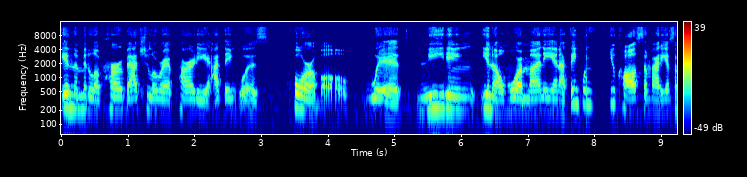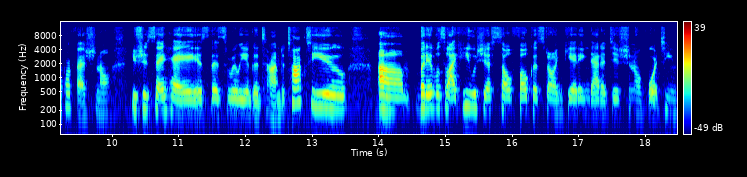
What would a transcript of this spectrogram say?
in the middle of her bachelorette party, I think was horrible with needing, you know, more money. And I think when you call somebody as a professional, you should say, Hey, is this really a good time to talk to you? Um, but it was like he was just so focused on getting that additional $14,000.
